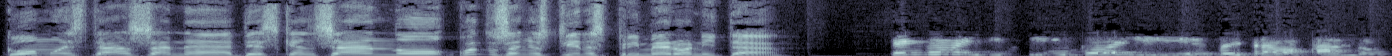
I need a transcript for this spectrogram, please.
¿Cómo estás, Ana? ¿Descansando? ¿Cuántos años tienes primero, Anita? Tengo 25 y estoy trabajando.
